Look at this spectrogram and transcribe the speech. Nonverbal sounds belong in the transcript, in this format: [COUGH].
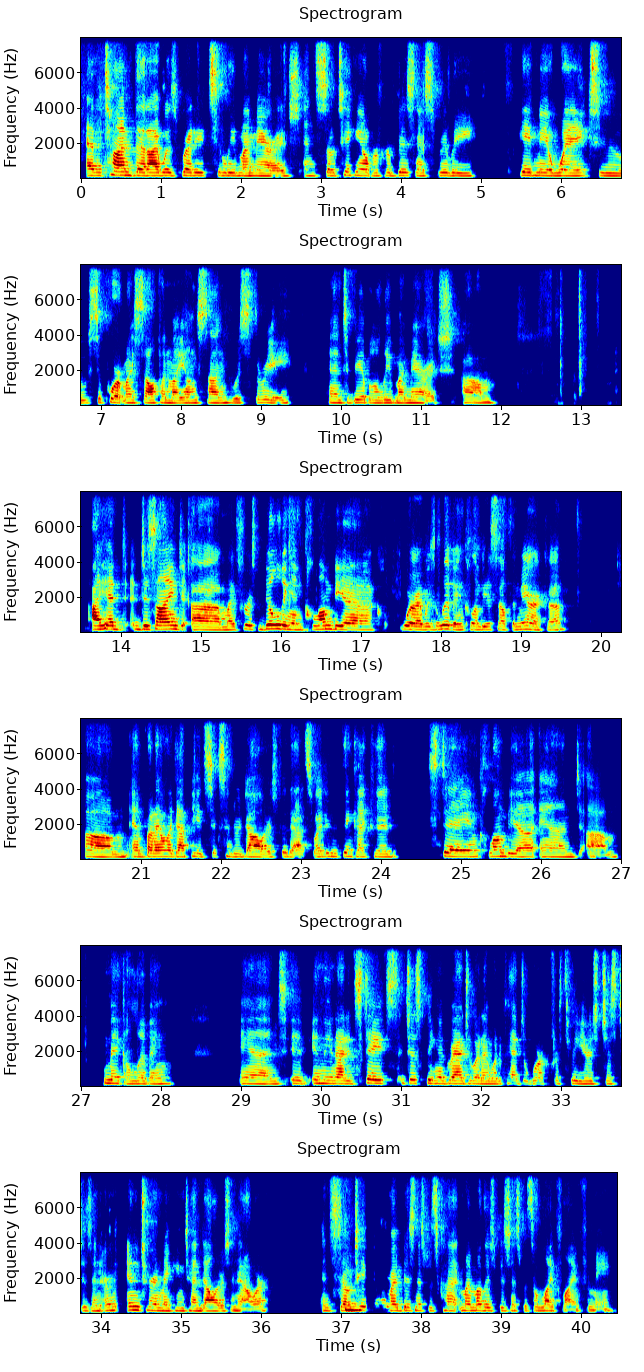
at a time that I was ready to leave my marriage, and so taking over her business really gave me a way to support myself and my young son, who was three, and to be able to leave my marriage. Um, I had designed uh, my first building in Colombia, where I was living, Colombia, South America, um, and but I only got paid six hundred dollars for that, so I didn't think I could stay in Colombia and um, make a living. And it, in the United States, just being a graduate, I would have had to work for three years just as an intern, making ten dollars an hour. And so, mm-hmm. taking over my business was kind of my mother's business was a lifeline for me.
